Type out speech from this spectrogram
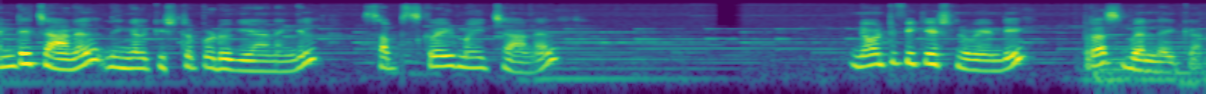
എന്റെ ചാനൽ നിങ്ങൾക്ക് ഇഷ്ടപ്പെടുകയാണെങ്കിൽ സബ്സ്ക്രൈബ് മൈ ചാനൽ. നോട്ടിഫിക്കേഷന് വേണ്ടി പ്രസ് ബെല്ലൈക്കൺ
